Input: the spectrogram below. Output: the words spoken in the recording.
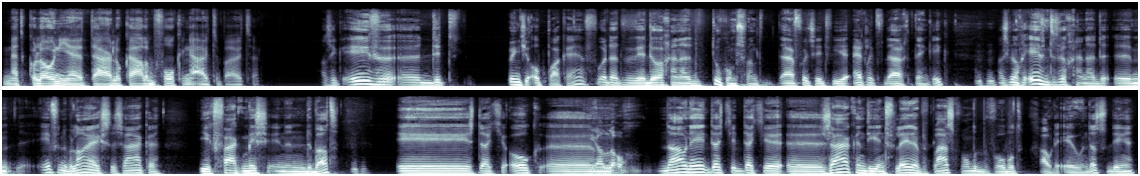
met koloniën daar lokale bevolkingen uit te buiten. Als ik even dit puntje oppak, hè, voordat we weer doorgaan naar de toekomst. Want daarvoor zitten we hier eigenlijk vandaag, denk ik. Als ik nog even terug ga naar de, ehm, een van de belangrijkste zaken die ik vaak mis in een debat, is dat je ook. ehm, Dialoog. Nou, nee, dat je, dat je eh, zaken die in het verleden hebben plaatsgevonden, bijvoorbeeld Gouden Eeuw en dat soort dingen,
